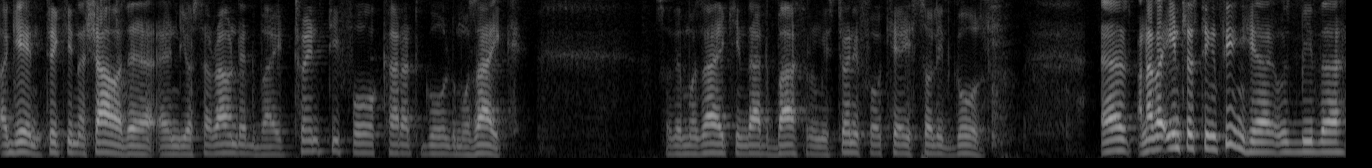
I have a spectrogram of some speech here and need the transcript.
again, taking a shower there and you're surrounded by 24 karat gold mosaic. So the mosaic in that bathroom is 24K solid gold. Uh, another interesting thing here would be the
